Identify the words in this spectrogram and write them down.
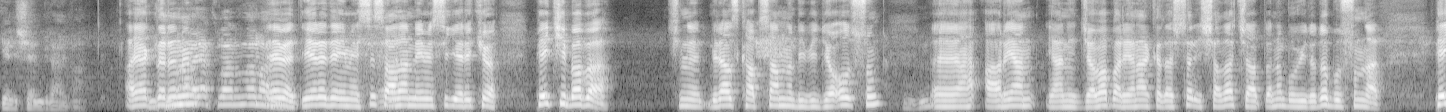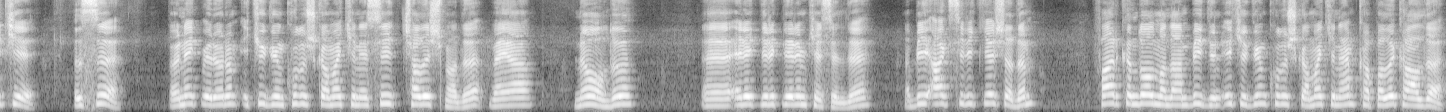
gelişen bir hayvan. Gücünü Ayaklarının ayaklarından alıyor. evet yere değmesi, sağlam değmesi gerekiyor. Peki baba, şimdi biraz kapsamlı bir video olsun. Ee, arayan yani cevap arayan arkadaşlar inşallah cevaplarını bu videoda bulsunlar. Peki ısı örnek veriyorum iki gün kuluçka makinesi çalışmadı veya ne oldu? Ee, elektriklerim kesildi. Bir aksilik yaşadım. Farkında olmadan bir gün iki gün kuluçka makinem kapalı kaldı.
